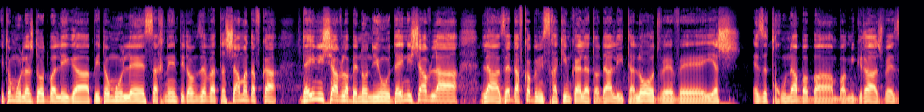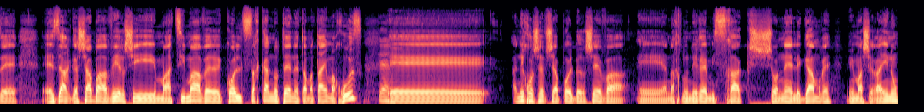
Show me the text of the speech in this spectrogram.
פתאום מול אשדוד בליגה, פתאום מול אה, סכנין, פתאום זה, ואתה שמה דווקא די נשאב לבינוניות, די נשאב לזה, דווקא במשחקים כאלה אתה יודע להתעלות, ויש... איזה תכונה במגרש ואיזה איזה הרגשה באוויר שהיא מעצימה וכל שחקן נותן את ה-200 אחוז. כן. אה, אני חושב שהפועל באר שבע, אה, אנחנו נראה משחק שונה לגמרי ממה שראינו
